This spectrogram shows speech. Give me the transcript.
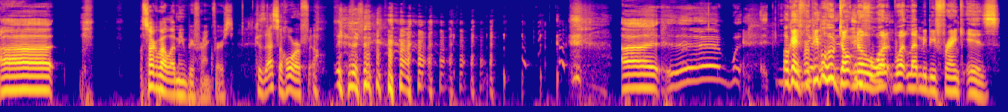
Uh, let's talk about Let Me Be Frank first. because that's a horror film. uh, uh, Okay, for people who don't know what, what Let Me Be Frank is,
